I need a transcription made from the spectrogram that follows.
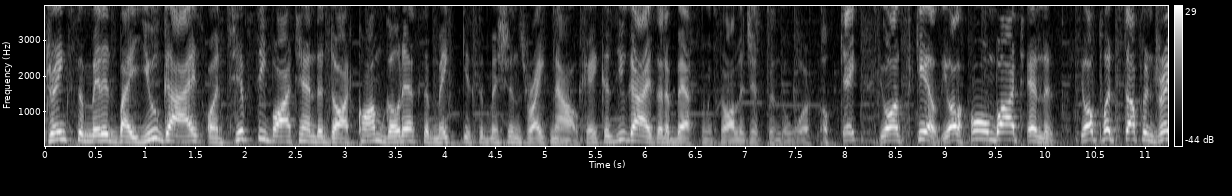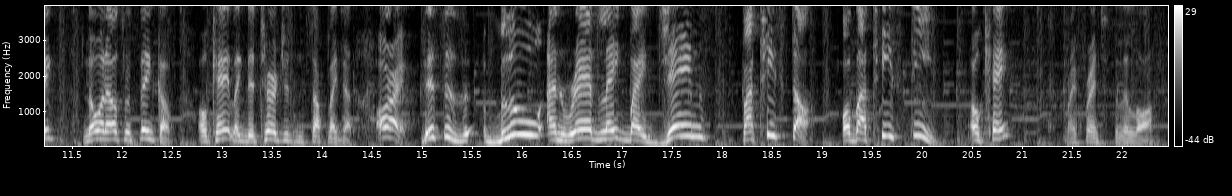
drinks submitted by you guys on tipsybartender.com. Go there to make your submissions right now, okay? Because you guys are the best mixologists in the world, okay? You're all skilled. You're all home bartenders. You all put stuff in drinks no one else would think of, okay? Like detergent and stuff like that. All right. This is Blue and Red Lake by James Batista or Battisti, okay? My French is a little off.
